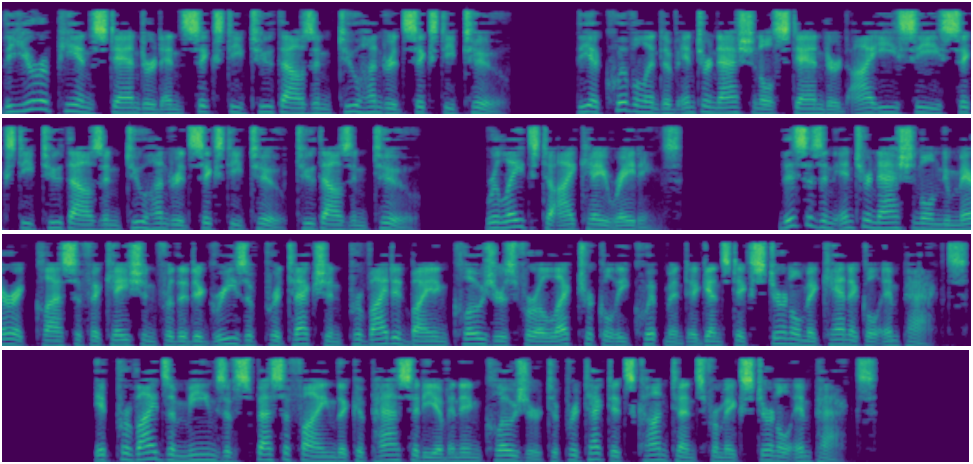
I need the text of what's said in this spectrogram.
The European Standard EN 62262 the equivalent of International Standard IEC 62262 2002, relates to IK ratings. This is an international numeric classification for the degrees of protection provided by enclosures for electrical equipment against external mechanical impacts. It provides a means of specifying the capacity of an enclosure to protect its contents from external impacts.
